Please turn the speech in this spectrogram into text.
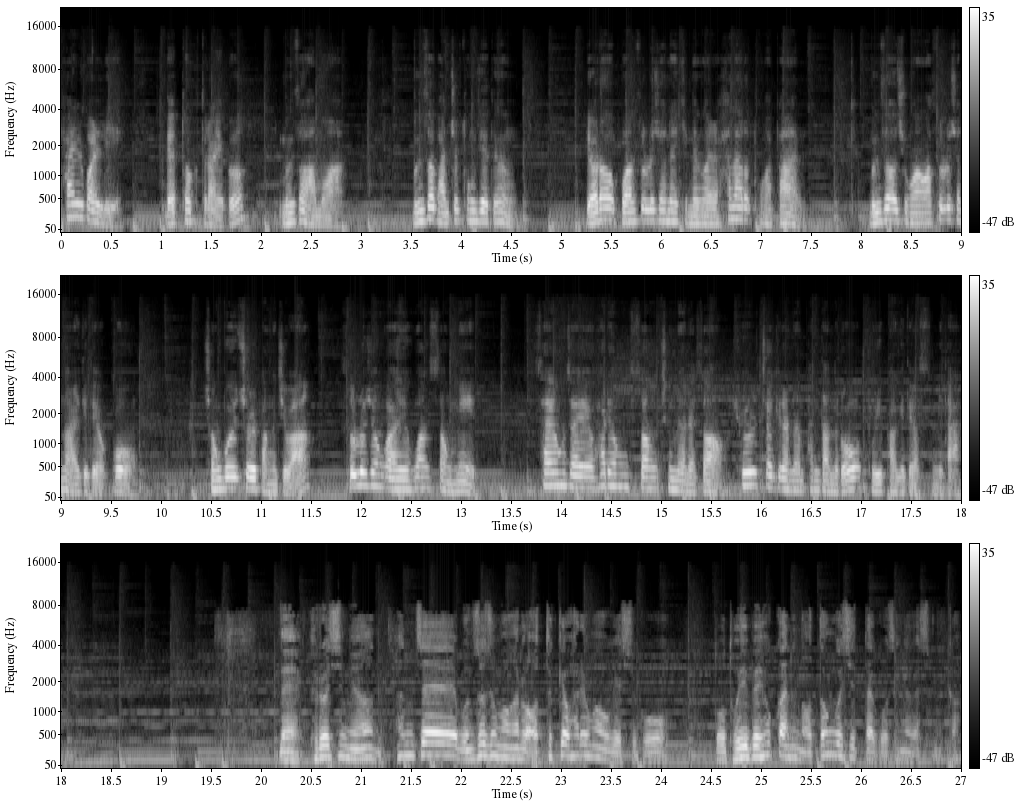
파일 관리, 네트워크 드라이브, 문서 암호화, 문서 반출 통제 등 여러 보안 솔루션의 기능을 하나로 통합한 문서 중앙화 솔루션을 알게 되었고 정보 유출 방지와 솔루션과의 호환성 및 사용자의 활용성 측면에서 효율적이라는 판단으로 도입하게 되었습니다. 네, 그러시면 현재 문서중앙화를 어떻게 활용하고 계시고 또 도입의 효과는 어떤 것이 있다고 생각하십니까?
